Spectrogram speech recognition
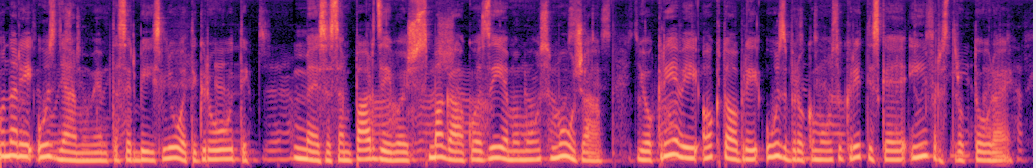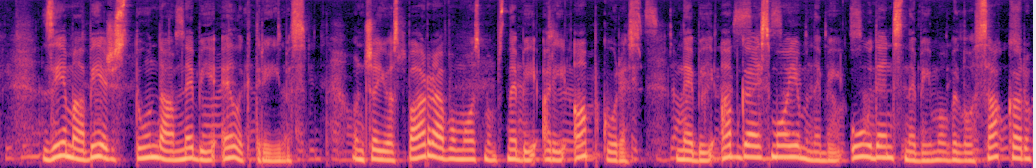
un arī uzņēmumiem tas ir bijis ļoti grūti. Mēs esam pārdzīvojuši smagāko ziemu mūsu mūžā, jo Krievija oktobrī uzbruka mūsu kritiskajai infrastruktūrai. Ziemā bieži stundām nebija elektrības, un šajos pārrāvumos mums nebija arī apkures, nebija apgaismojuma, nebija ūdens, nebija mobilo sakaru.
